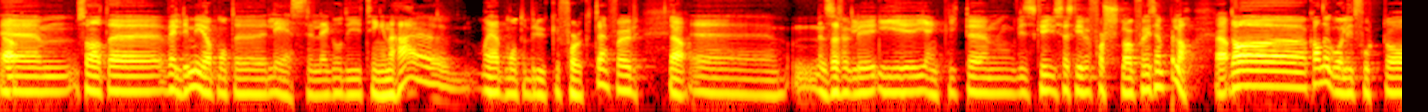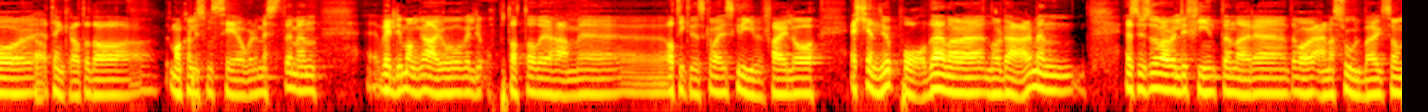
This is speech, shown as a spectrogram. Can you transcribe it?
Ja. Um, sånn at uh, veldig mye av på en måte leserelegg og de tingene her må jeg på en måte bruke folk til. For, ja. uh, men selvfølgelig i, i enkelte um, hvis, hvis, jeg skriver forslag, f.eks., for eksempel, da, ja. da kan det gå litt fort. Og jeg tenker at da, man kan liksom se over det meste. Men Veldig mange er jo veldig opptatt av det her med at ikke det skal være skrivefeil. og Jeg kjenner jo på det når det, når det er det, men jeg syns det var veldig fint den der, Det var jo Erna Solberg som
